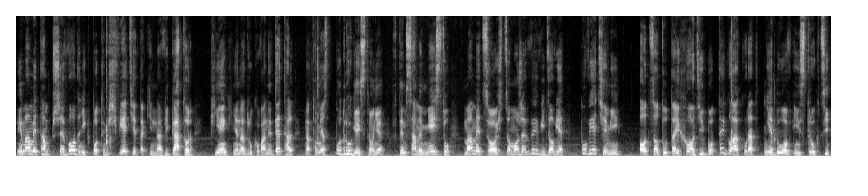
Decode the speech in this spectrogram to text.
i mamy tam przewodnik po tym świecie, taki nawigator, pięknie nadrukowany detal, natomiast po drugiej stronie w tym samym miejscu mamy coś, co może wy widzowie powiecie mi, o co tutaj chodzi, bo tego akurat nie było w instrukcji.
